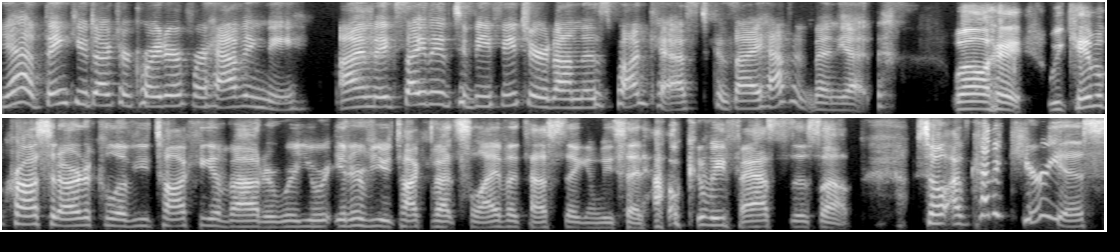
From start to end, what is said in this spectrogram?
Yeah, thank you, Dr. Kreuter, for having me. I'm excited to be featured on this podcast because I haven't been yet. Well, hey, we came across an article of you talking about, or where you were interviewed talking about saliva testing, and we said, how can we fast this up? So I'm kind of curious,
